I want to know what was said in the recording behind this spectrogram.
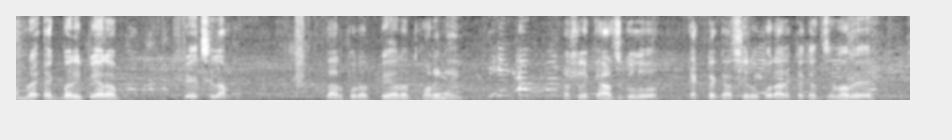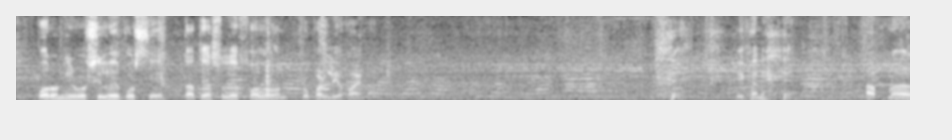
আমরা একবারই পেয়ারা পেয়েছিলাম, তারপর আর পেয়ারা ধরে নাই। আসলে গাছগুলো একটা গাছের উপর আরেকটা গাছ যেভাবে পর নির্ভরশীল হয়ে পড়ছে, তাতে আসলে ফলন প্রপারলি হয় না। এখানে আপনার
